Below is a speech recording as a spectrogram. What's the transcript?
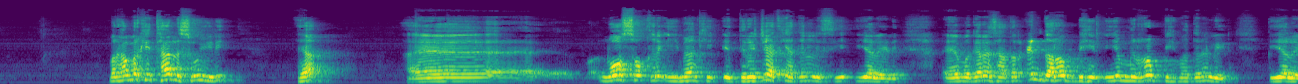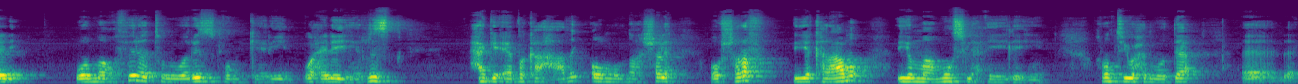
marka markii taa la soo yidhi ya loo soo qiray iimaankii ee darajaadkii haddana la siiyey iyaa la yidhi magaranaysa haddana cinda rabbihim iyo min rabbihim haddana la yidhi iyaa la yidhi wamakfiratun warisqun kariim. Waxay leeyihiin risq xagga eebba ka ahaaday oo mudnaansho leh oo sharaf iyo karaamo iyo maamuus leh ayay leeyihiin. Runtii waxaad moodaa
